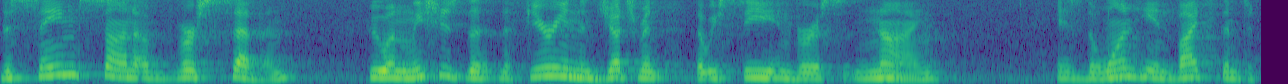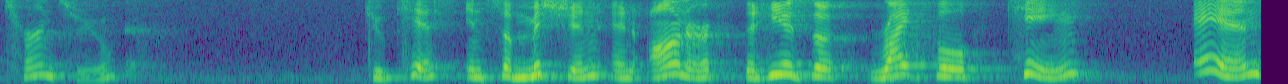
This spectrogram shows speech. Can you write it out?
the same son of verse 7 who unleashes the, the fury and the judgment that we see in verse 9 is the one he invites them to turn to, to kiss in submission and honor that he is the rightful king, and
